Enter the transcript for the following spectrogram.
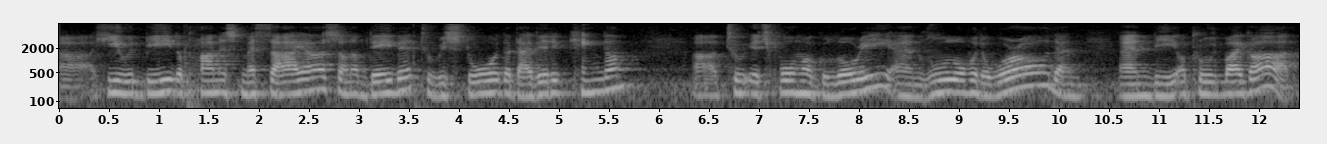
uh, he would be the promised Messiah, son of David, to restore the Davidic kingdom uh, to its former glory and rule over the world and, and be approved by God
